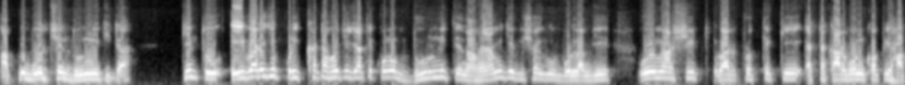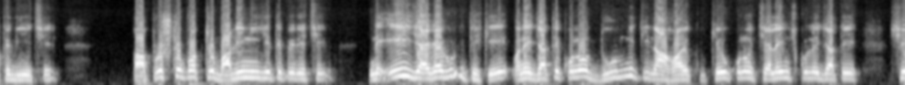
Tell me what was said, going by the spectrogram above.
আপনি বলছেন দুর্নীতিটা কিন্তু এইবারে যে পরীক্ষাটা হয়েছে যাতে কোনো দুর্নীতি না হয় আমি যে বিষয়গুলো বললাম যে ওএমআর শিট এবার প্রত্যেককে একটা কার্বন কপি হাতে দিয়েছে প্রশ্নপত্র বাড়ি নিয়ে যেতে পেরেছে মানে এই জায়গাগুলি থেকে মানে যাতে কোনো দুর্নীতি না হয় কেউ কোনো চ্যালেঞ্জ করলে যাতে সে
